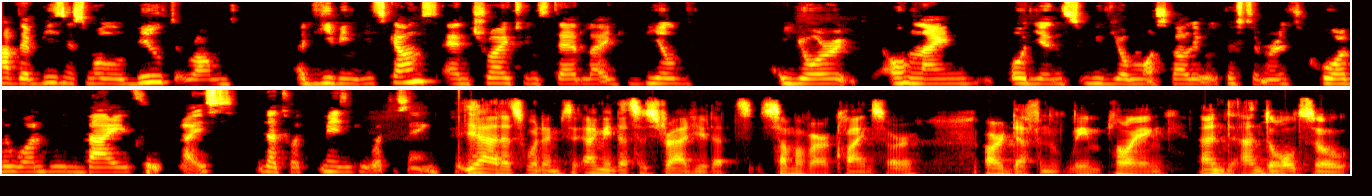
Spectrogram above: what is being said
have their business model built around uh, giving discounts and try to instead like build your online audience with your most valuable customers who are the one who will buy full price. That's what basically what you're saying. Yeah, that's what I'm saying. I mean, that's a strategy that some of our clients are are definitely employing and and also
